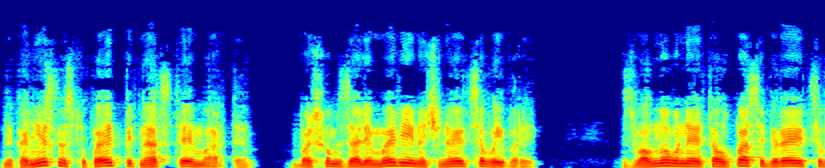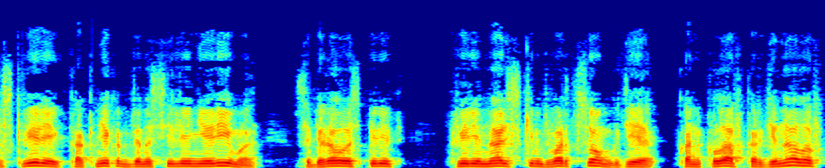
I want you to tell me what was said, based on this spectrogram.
Наконец наступает 15 марта. В Большом зале мэрии начинаются выборы. Взволнованная толпа собирается в сквере, как некогда население Рима собиралось перед Квиринальским дворцом, где конклав кардиналов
